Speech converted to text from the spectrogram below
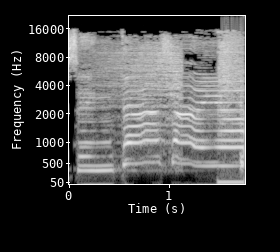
Sing tak sayang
